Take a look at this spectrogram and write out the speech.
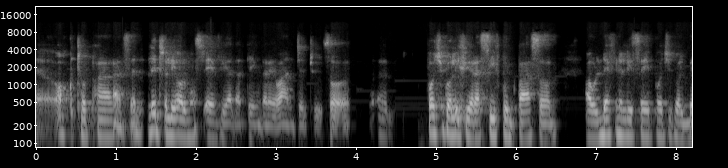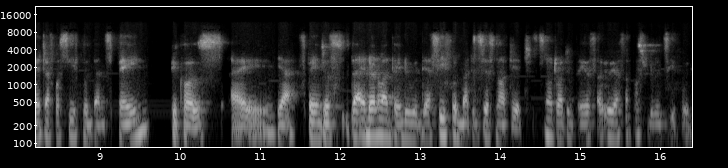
uh, octopus and literally almost every other thing that I wanted to. So uh, Portugal, if you're a seafood person, I would definitely say Portugal better for seafood than Spain because I yeah Spain just I don't know what they do with their seafood, but it's just not it. It's not what is. We are supposed to do with seafood.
